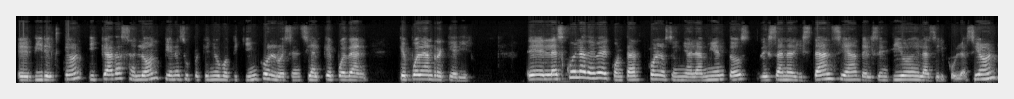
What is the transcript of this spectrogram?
eh, dirección y cada salón tiene su pequeño botiquín con lo esencial que puedan, que puedan requerir. Eh, la escuela debe contar con los señalamientos de sana distancia, del sentido de la circulación,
